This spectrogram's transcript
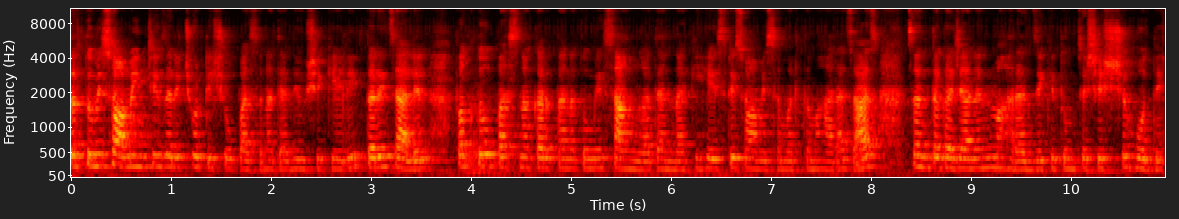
तर तुम्ही स्वामींची जरी छोटीशी उपासना त्या दिवशी केली तरी चालेल. फक्त उपासना करताना तुम्ही सांगा त्यांना की हे श्री स्वामी समर्थ महाराज आज संत गजानन महाराज जे की तुमचे शिष्य होते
